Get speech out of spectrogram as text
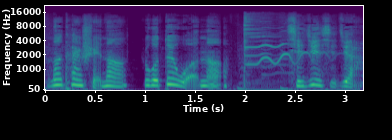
那看谁呢？如果对我呢？喜剧，喜剧啊！”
